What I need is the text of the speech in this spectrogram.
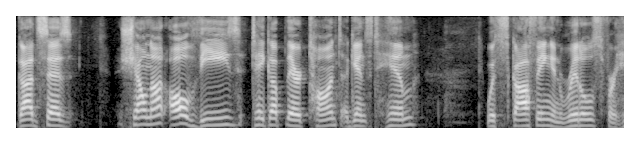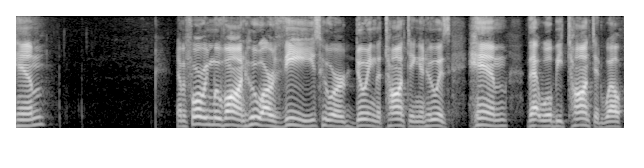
God says, Shall not all these take up their taunt against him with scoffing and riddles for him? Now, before we move on, who are these who are doing the taunting and who is him that will be taunted? Well,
